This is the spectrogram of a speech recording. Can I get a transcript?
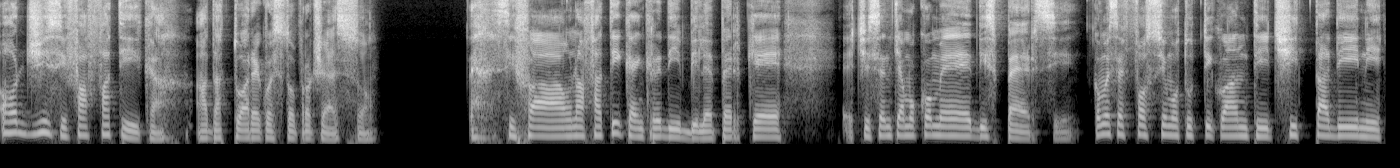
Oggi si fa fatica ad attuare questo processo. si fa una fatica incredibile perché eh, ci sentiamo come dispersi, come se fossimo tutti quanti cittadini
